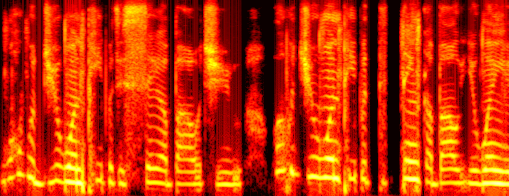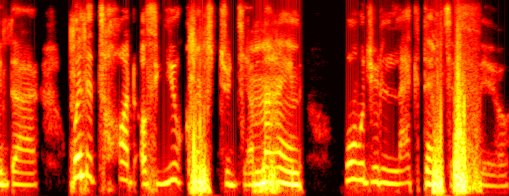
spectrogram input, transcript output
What would you want people to say about you? What would you want people to think about you when you die? When the thought of you comes to their mind, what would you like them to feel?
